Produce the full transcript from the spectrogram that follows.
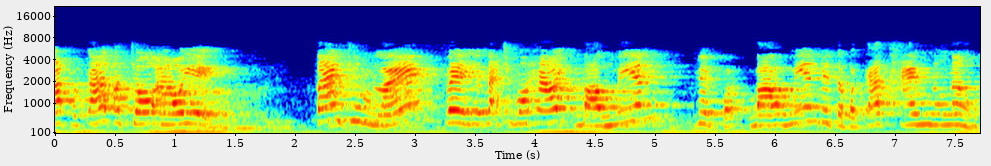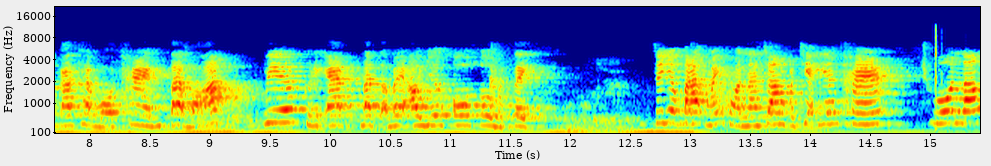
អត់បង្កើតអត់ចូលឲ្យទេតែចម្លាពេលយើងដាក់ឈ្មោះហើយបើមានវាបើមានវាទៅបង្កើតថែមក្នុងហ្នឹងបង្កើត table ថែមតែបើអត់ វា create database ឲ្យយើង automatic ចឹងយើងបើកមិនគ្រាន់តែចង់បញ្ជាក់យើងថាឈ្មោះហ្នឹង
